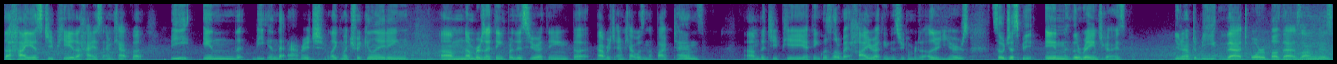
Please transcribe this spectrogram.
the highest GPA, the highest MCAT, but be in the be in the average, like matriculating um, numbers. I think for this year, I think the average MCAT was in the five tens um, the GPA I think was a little bit higher I think this year compared to other years. So just be in the range, guys. You don't have to be that or above that. As long as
